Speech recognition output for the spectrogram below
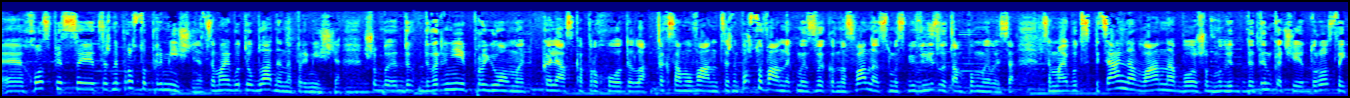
е, хоспіси це ж не просто приміщення, це має бути обладнане приміщення, щоб дверні пройоми, коляска проходила. Так само ванна. Це ж не просто ванна, як ми звикли в нас ванна, ми собі влізли там, помилися. Це має бути спеціальна ванна, бо щоб дитинка чи дорослий,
